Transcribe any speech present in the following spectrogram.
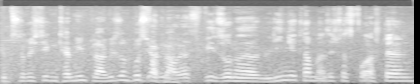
Gibt es einen richtigen Terminplan, wie so ein Ja, Busfahrplan? genau, das ist wie so eine Linie kann man sich das vorstellen.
